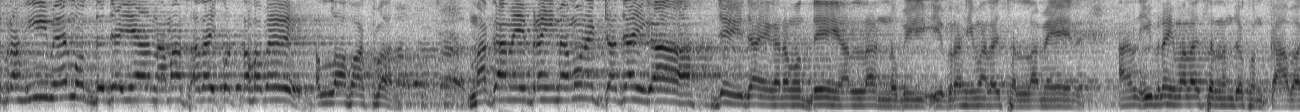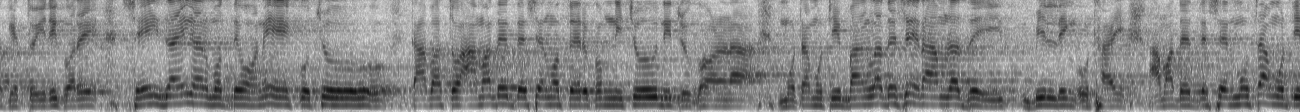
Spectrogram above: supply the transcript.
ইব্রাহিমের মধ্যে যাইয়া নামাজ আদায় করতে হবে। আল্লাহ আকবার। মাকামে ইব্রাহিম এমন একটা জায়গা, যেই জায়গার মধ্যে আল্লাহ নবী ইব্রাহিম আলাই সাল্লামের আল ইব্রাহিম আলাই সাল্লাম যখন কাবাকে তৈরি করে, সেই জায়গার মধ্যে অনেক উঁচু, কাবা তো আমাদের দেশের মতো এরকম নিচু নিচু ঘর না। মোটামুটি বাংলাদেশের আমরা যেই বিল্ডিং উঠাই, আমাদের দেশের মোটামুটি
